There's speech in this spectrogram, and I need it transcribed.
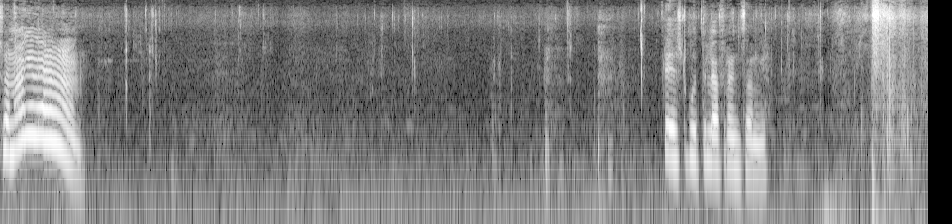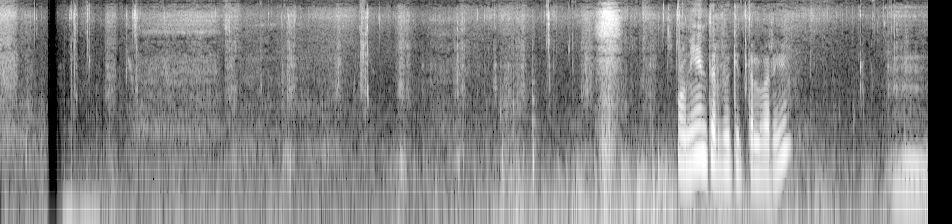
ಚೆನ್ನಾಗಿದೆ. ಟೇಸ್ಟ್ ಗೊತ್ತಿಲ್ಲ ಫ್ರೆಂಡ್ಸ್ ಅವನಿಗೆ. ಅವನೇನು ತರಬೇಕಿತ್ತಲ್ವ ರೀ ಹ್ಮ್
